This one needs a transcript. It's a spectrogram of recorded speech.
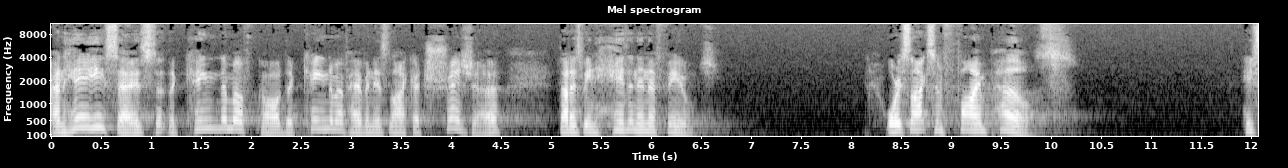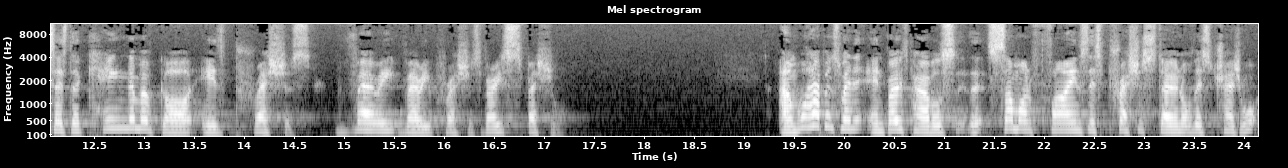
And here he says that the kingdom of God, the kingdom of heaven, is like a treasure that has been hidden in a field. Or it's like some fine pearls. He says the kingdom of God is precious, very, very precious, very special. And what happens when, in both parables, that someone finds this precious stone or this treasure? What,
